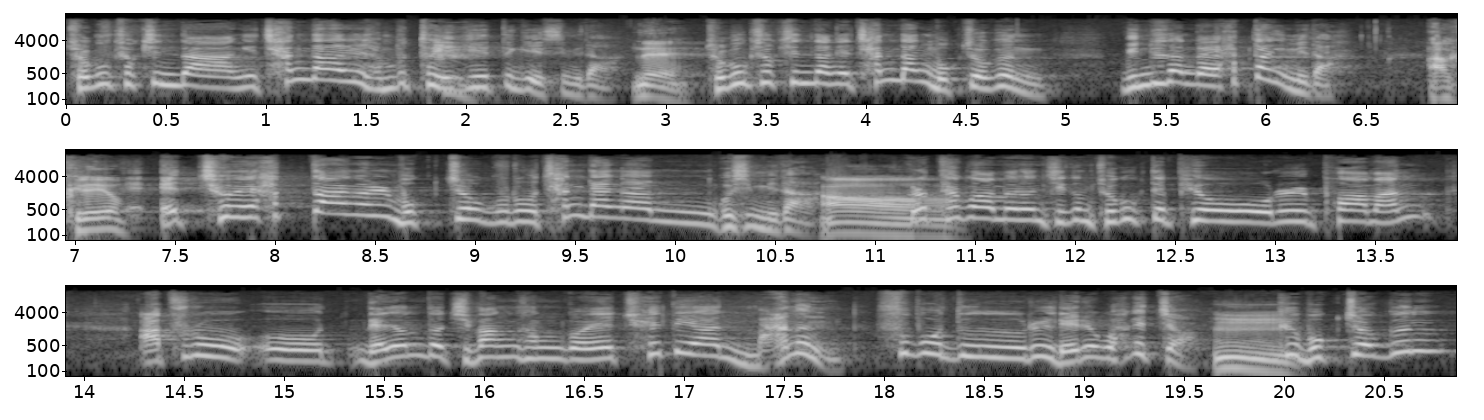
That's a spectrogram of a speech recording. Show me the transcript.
조국 혁신당이 창당하기 전부터 얘기했던 게 있습니다. 네. 조국 혁신당의 창당 목적은 민주당과의 합당입니다. 아 그래요? 애초에 합당을 목적으로 창당한 곳입니다. 어. 그렇다고 하면은 지금 조국 대표를 포함한 앞으로 어, 내년도 지방선거에 최대한 많은 후보들을 내려고 하겠죠. 음. 그 목적은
